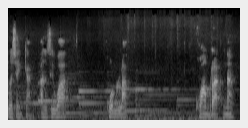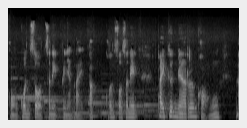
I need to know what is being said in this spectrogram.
ด้วยเช่นกันอ่านดูซิว่าคนรักความรักนะของคนโสดสนิทเป็นอย่างไรปั๊บคนโสดสนิทไพ่ขึ้นในเรื่องของอ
